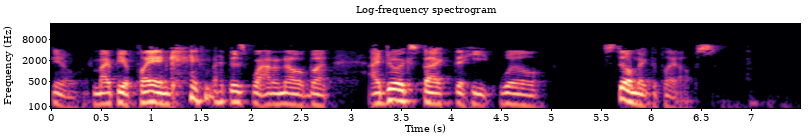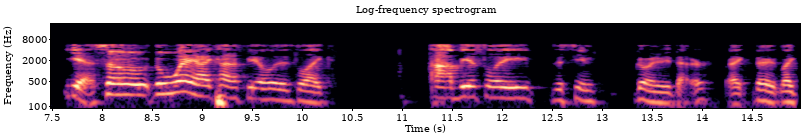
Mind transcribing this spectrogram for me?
you know, it might be a play-in game at this point. I don't know, but I do expect the Heat will still make the playoffs. Yeah, so the way I kind of feel is like, obviously this team's going to be better. Like they're like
